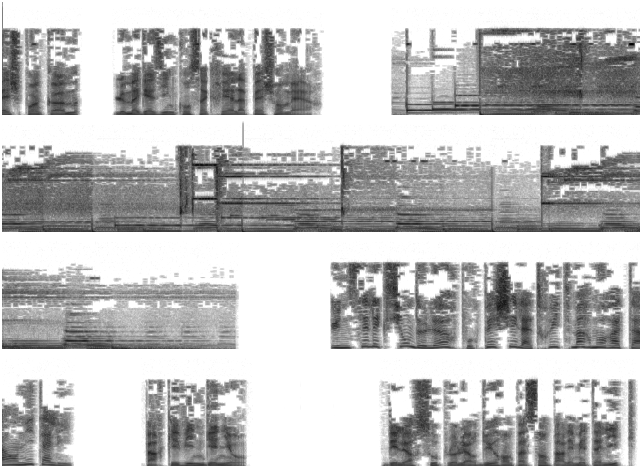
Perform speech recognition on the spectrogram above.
pêche.com, le magazine consacré à la pêche en mer. Une sélection de leurres pour pêcher la truite marmorata en Italie. Par Kevin Guignot. Des leurres souples aux leurres dures en passant par les métalliques,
